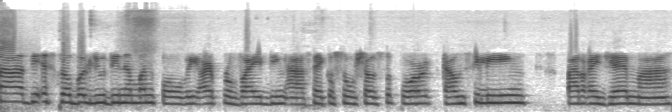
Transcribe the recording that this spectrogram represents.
Sa DSWD naman po, we are providing uh, psychosocial support, counseling para kay Gemma,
